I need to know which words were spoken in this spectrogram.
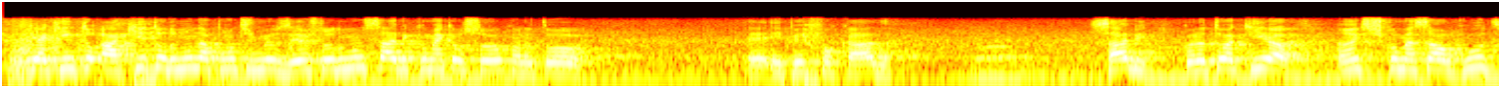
Porque aqui, aqui todo mundo aponta os meus erros, todo mundo sabe como é que eu sou quando eu estou é, hiperfocado. Sabe? Quando eu estou aqui, ó, antes de começar o culto,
